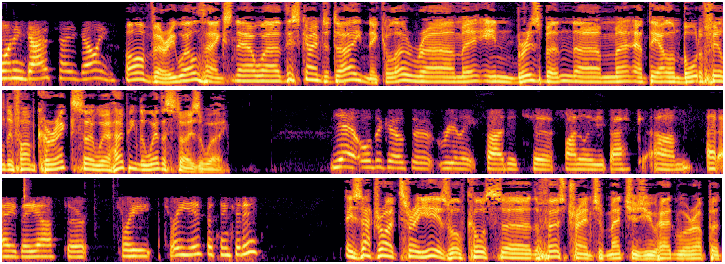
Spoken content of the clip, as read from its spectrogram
Morning, guys. How are you going? Oh, very well, thanks. Now, uh, this game today, Nicola, um, in Brisbane um, at the Allan Border Field, if I'm correct. So we're hoping the weather stays away. Yeah, all the girls are really excited to finally be back um, at AB after three three years, I think it is. Is that right? Three years. Well, of course, uh, the first tranche of matches you had were up at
